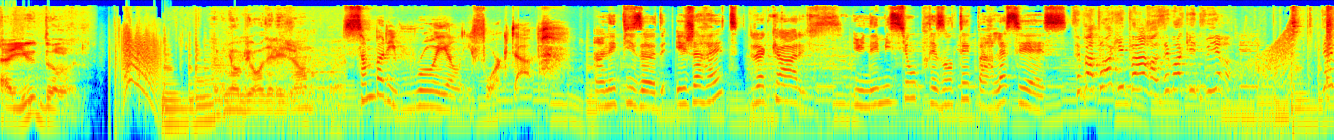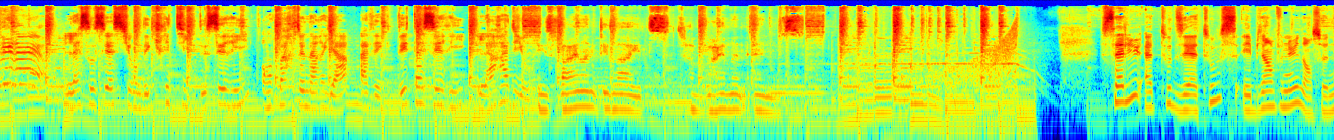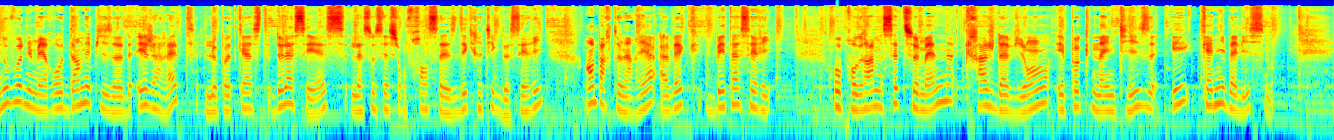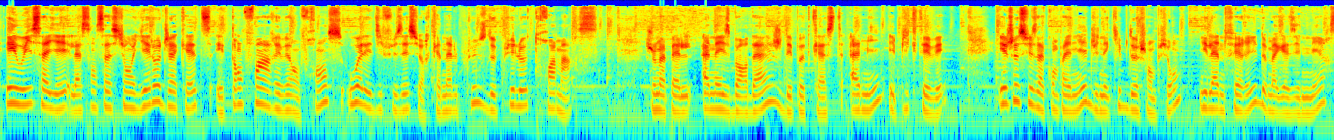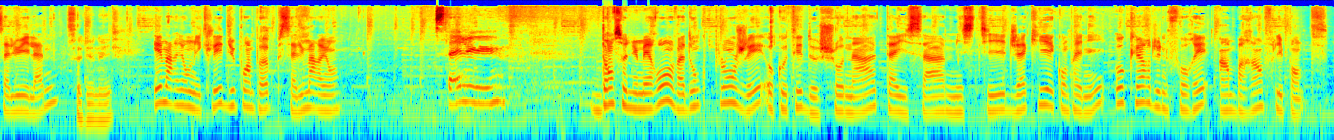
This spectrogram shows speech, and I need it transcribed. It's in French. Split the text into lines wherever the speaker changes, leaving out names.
How you doing?
Bienvenue au bureau des légendes?
Somebody royally forked up.
Un épisode et j'arrête
Dracaris.
Une émission présentée par l'ACS,
C'est pas toi qui pars, c'est moi qui te vire. T'es viré
l'association des critiques de séries en partenariat avec Beta Série, la radio.
These violent delights have violent ends.
Salut à toutes et à tous et bienvenue dans ce nouveau numéro d'un épisode et j'arrête, le podcast de l'ACS, l'association française des critiques de séries, en partenariat avec Beta Série. Au programme cette semaine, crash d'avion, époque 90s et cannibalisme. Et oui, ça y est, la sensation Yellow Jackets est enfin arrivée en France où elle est diffusée sur Canal+ depuis le 3 mars. Je m'appelle Anaïs Bordage des podcasts Ami et PIC TV et je suis accompagnée d'une équipe de champions, Ilan Ferry de Magazine Lire. Salut Ilan.
Salut Anaïs.
Et Marion Miclet du Point Pop. Salut Marion.
Salut
Dans ce numéro, on va donc plonger aux côtés de Shona, Thaïsa, Misty, Jackie et compagnie au cœur d'une forêt un brin flippante.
